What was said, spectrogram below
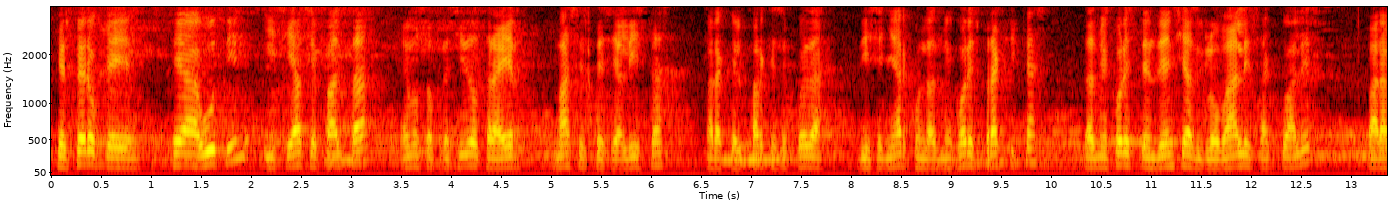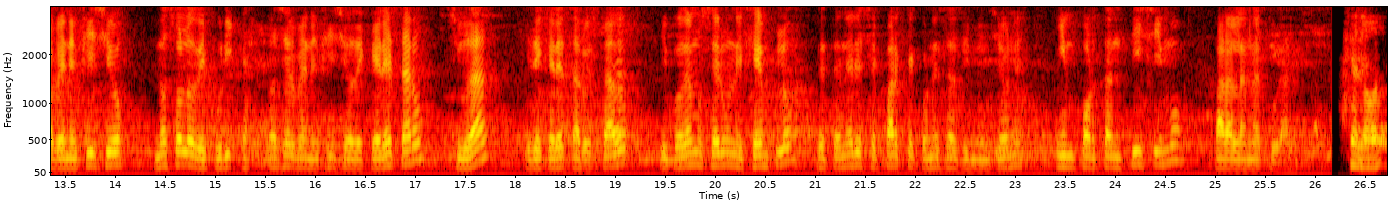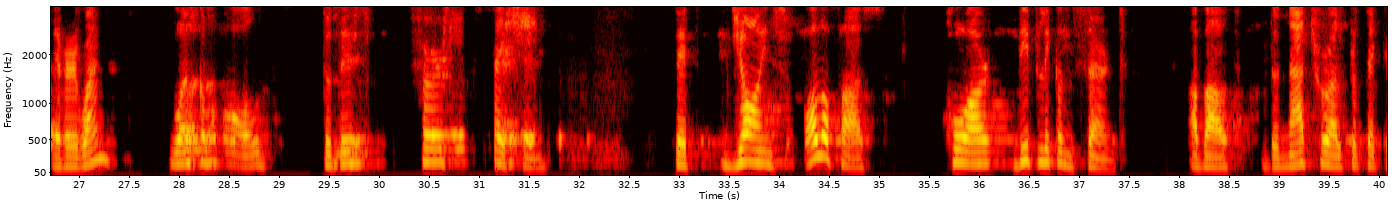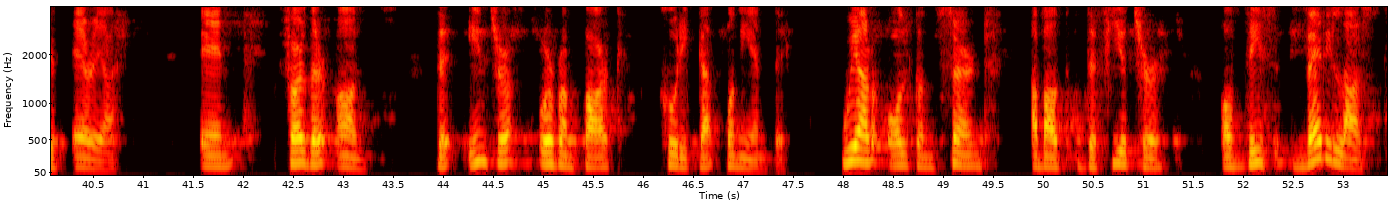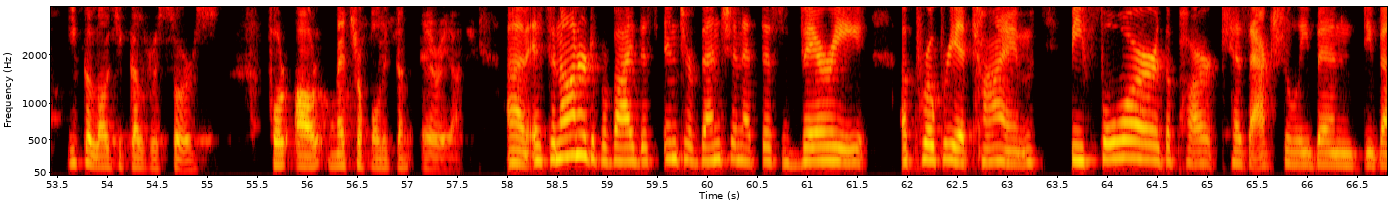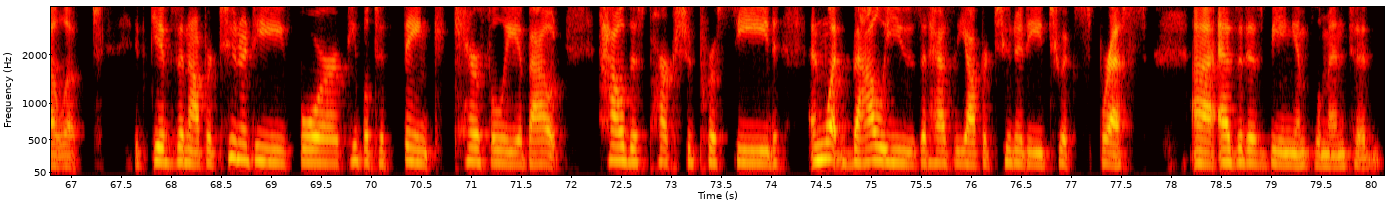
que espero que sea útil y si hace falta hemos ofrecido traer más especialistas para que el parque se pueda diseñar con las mejores prácticas, las mejores tendencias globales actuales para beneficio no solo de Jurica, va a ser beneficio de Querétaro, ciudad, y de Querétaro Estado, y podemos ser un ejemplo de tener ese parque con esas dimensiones importantísimo para la naturaleza. Hello everyone, welcome all to this first session that joins all of us who are deeply concerned about the natural protected area and further on the intra-urban park Jurica Poniente. We are all concerned about the future of this very last ecological resource for our metropolitan area. Uh, it's an honor to provide this intervention at this very appropriate time before the park has actually been developed. It gives an opportunity for people to think carefully about how this park should proceed and what values it has the opportunity to express uh, as it is being implemented.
